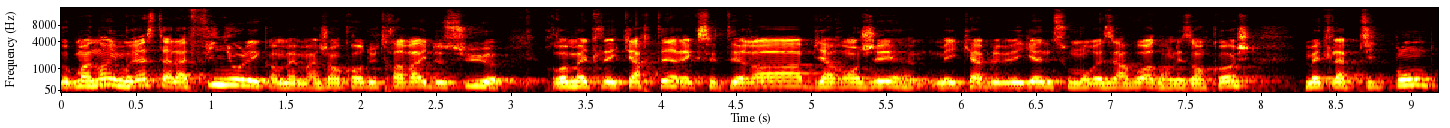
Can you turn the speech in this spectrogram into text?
Donc maintenant il me reste à la fignoler quand même, hein. j'ai encore du travail dessus, euh, remettre les carters etc, bien ranger euh, mes câbles vegan sous mon réservoir dans les encoches, mettre la petite pompe.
